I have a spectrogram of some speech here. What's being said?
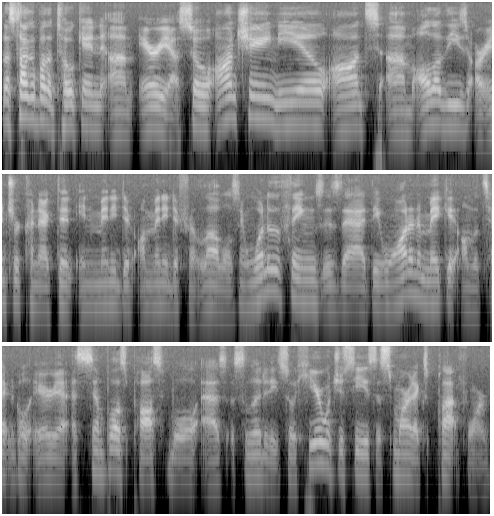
let's talk about the token um, area. So on-chain, Neo, Ont, um, all of these are interconnected in many on many different levels. And one of the things is that they wanted to make it on the technical area as simple as possible as Solidity. So here what you see is the SmartX platform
